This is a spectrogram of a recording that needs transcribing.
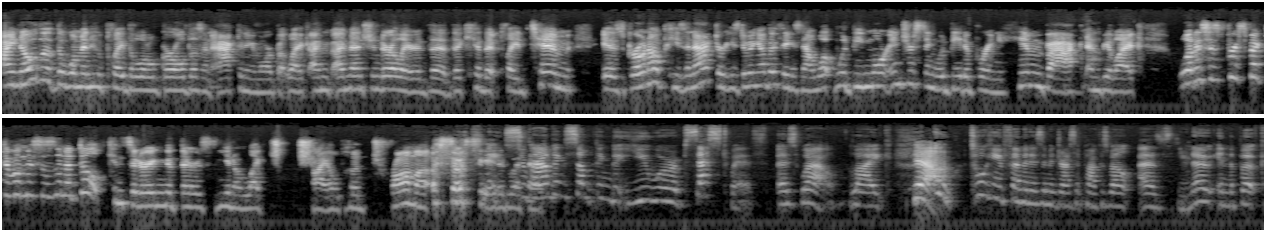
I know that the woman who played the little girl doesn't act anymore, but like I, I mentioned earlier, the the kid that played Tim is grown up. He's an actor. He's doing other things now. What would be more interesting would be to bring him back and be like, what is his perspective on this as an adult, considering that there's you know like ch- childhood trauma associated with it. surrounding something that you were obsessed with as well. Like, Yeah, oh, talking of feminism in Jurassic Park as well, as you know, in the book,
